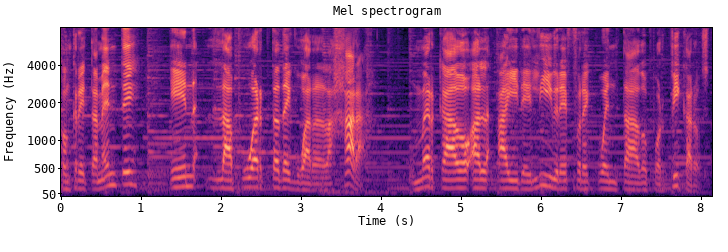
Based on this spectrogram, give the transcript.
concretamente en la Puerta de Guadalajara, un mercado al aire libre frecuentado por pícaros.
